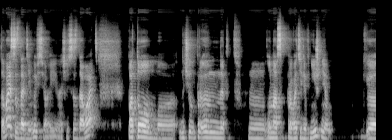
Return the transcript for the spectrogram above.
Давай создадим, и все, и начали создавать. Потом э, начал, этот, у нас проводили в Нижнем э,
